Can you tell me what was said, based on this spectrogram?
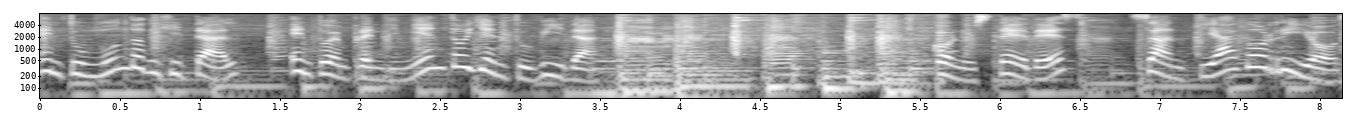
en tu mundo digital, en tu emprendimiento y en tu vida. Con ustedes, Santiago Ríos.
